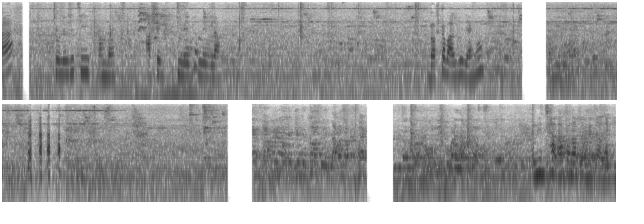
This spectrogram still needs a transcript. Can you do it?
হ্যাঁ? চলে এসেছি আমরা। আজকে মেঘলা মেঘলা। দশটা বাজবে যায় না? উনি চালাপনার সঙ্গে চালাকি।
